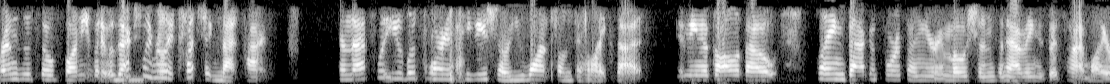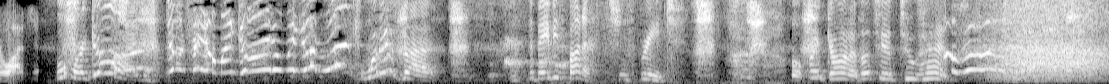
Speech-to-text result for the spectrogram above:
Friends is so funny, but it was actually really touching that time. And that's what you look for in a TV show. You want something like that. I mean, it's all about playing back and forth on your emotions and having a good time while you're watching. Oh my god! Don't say, oh my god, oh my god, what? What is that? It's the baby's buttocks. She's breech. Oh my god, I thought she had two heads. Oh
